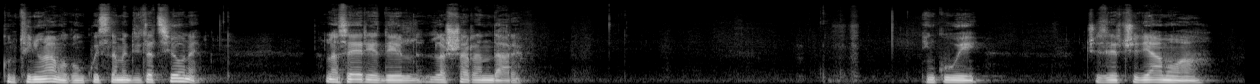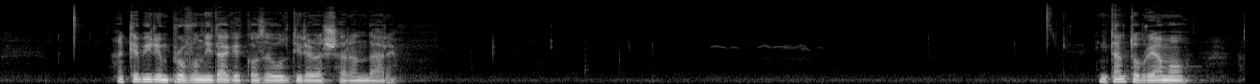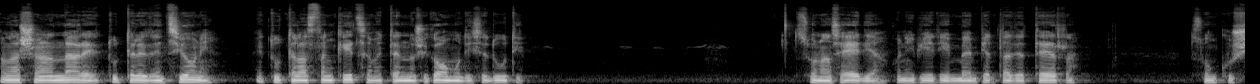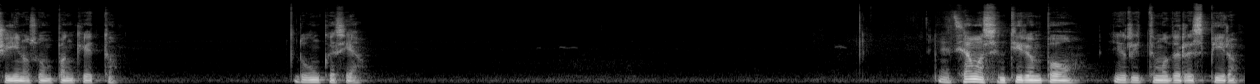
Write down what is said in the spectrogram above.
Continuiamo con questa meditazione la serie del lasciare andare, in cui ci esercitiamo a, a capire in profondità che cosa vuol dire lasciare andare. Intanto proviamo a lasciare andare tutte le tensioni e tutta la stanchezza mettendoci comodi, seduti, su una sedia con i piedi ben piantati a terra, su un cuscino, su un panchetto, dovunque sia. Iniziamo a sentire un po' il ritmo del respiro,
